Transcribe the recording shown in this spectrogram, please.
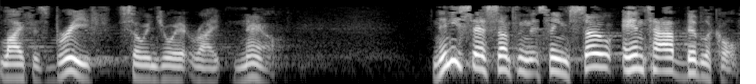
life is brief, so enjoy it right now. And then he says something that seems so anti-biblical,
